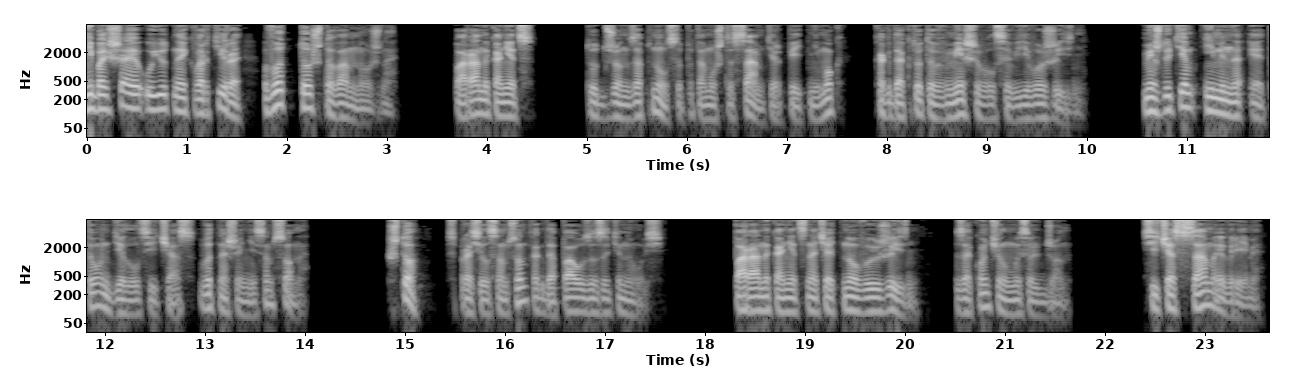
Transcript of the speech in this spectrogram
Небольшая уютная квартира — вот то, что вам нужно. Пора, наконец...» Тут Джон запнулся, потому что сам терпеть не мог, когда кто-то вмешивался в его жизнь. Между тем, именно это он делал сейчас в отношении Самсона. «Что?» — спросил Самсон, когда пауза затянулась. «Пора, наконец, начать новую жизнь», — закончил мысль Джон. «Сейчас самое время».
